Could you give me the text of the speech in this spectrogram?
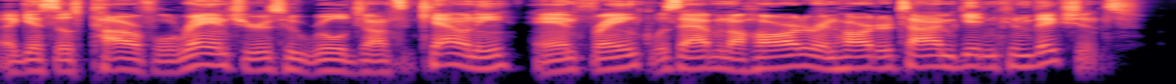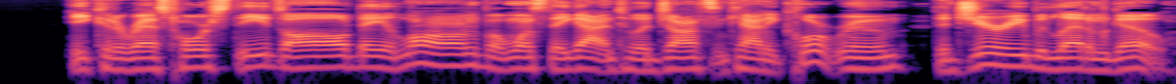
against those powerful ranchers who ruled Johnson County, and Frank was having a harder and harder time getting convictions. He could arrest horse thieves all day long, but once they got into a Johnson County courtroom, the jury would let him go.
